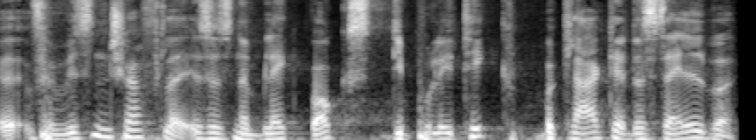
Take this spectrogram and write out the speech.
äh, für Wissenschaftler ist es eine Blackbox. Die Politik beklagt ja dasselbe.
